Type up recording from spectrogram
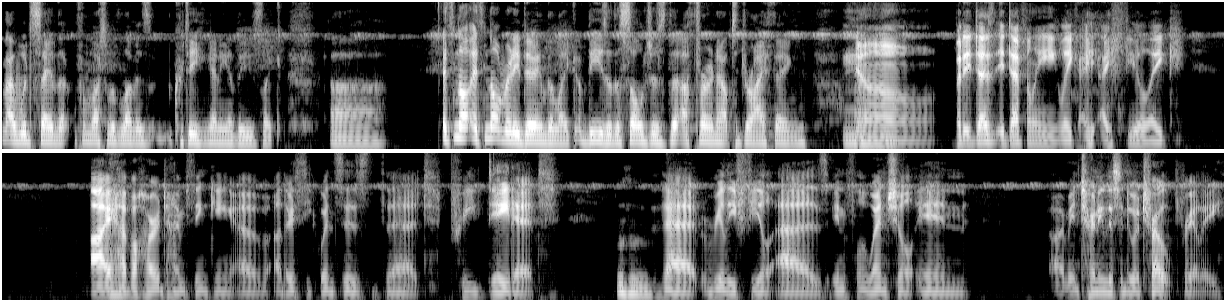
I would say that From Russia with Love is critiquing any of these like uh it's not it's not really doing the like these are the soldiers that are thrown out to dry thing. No, but it does. It definitely like I. I feel like I have a hard time thinking of other sequences that predate it hmm that really feel as influential in. I mean, turning this into a trope, really.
